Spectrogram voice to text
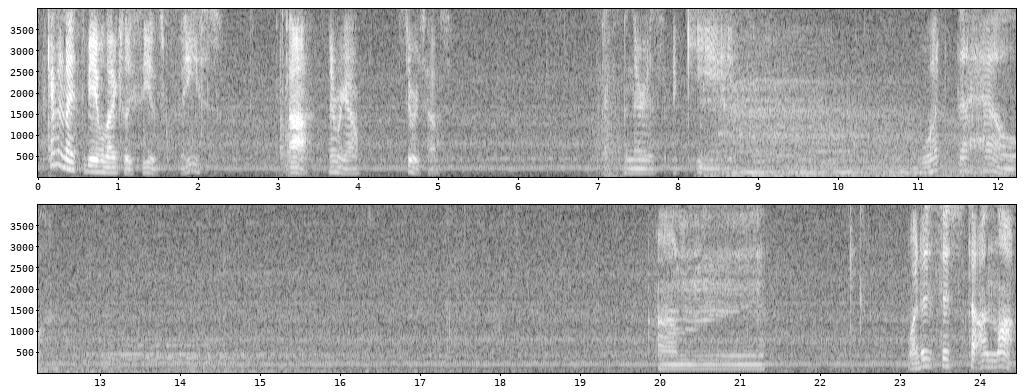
It's kind of nice to be able to actually see his face. Ah, there we go. Steward's house. And there is a key. The hell? Um... What is this to unlock?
